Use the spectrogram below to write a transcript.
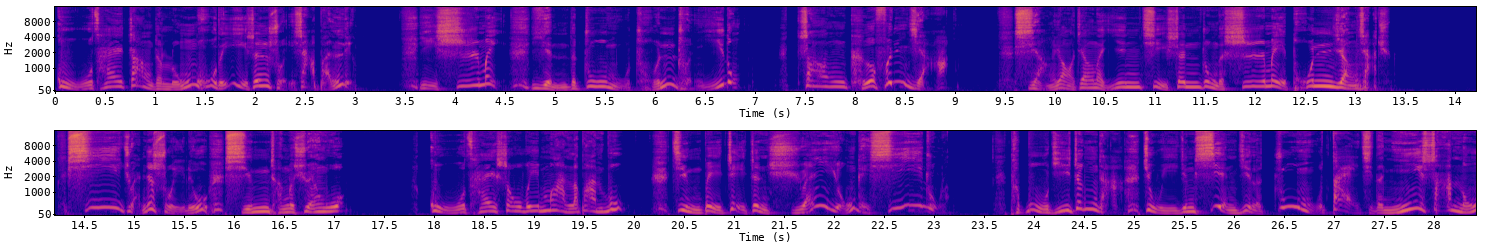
古猜仗着龙户的一身水下本领，以师妹引得朱母蠢蠢一动，张壳分甲，想要将那阴气深重的师妹吞将下去。席卷着水流，形成了漩涡。古才稍微慢了半步，竟被这阵旋涌给吸住了。他不及挣扎，就已经陷进了朱母带起的泥沙浓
